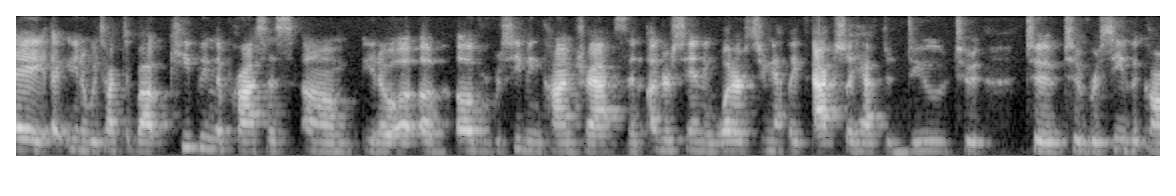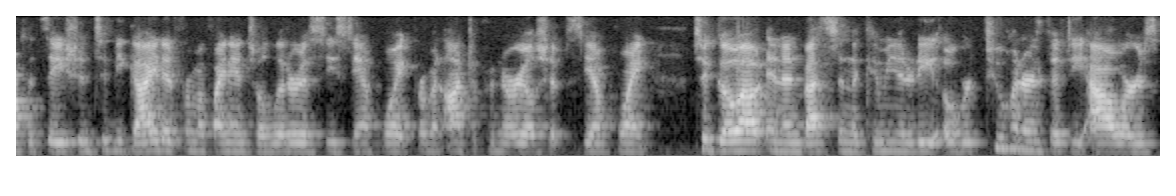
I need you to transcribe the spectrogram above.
a you know we talked about keeping the process um, you know of, of receiving contracts and understanding what our student athletes actually have to do to to to receive the compensation to be guided from a financial literacy standpoint from an entrepreneurship standpoint to go out and invest in the community over 250 hours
